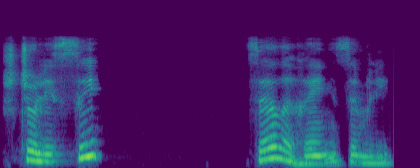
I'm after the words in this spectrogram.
що ліси це легень землі.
